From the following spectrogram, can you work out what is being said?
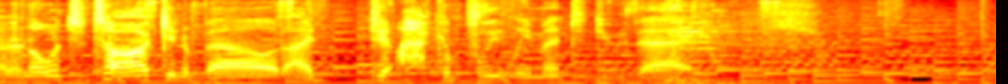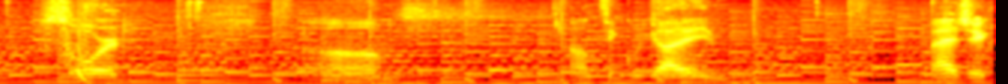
I don't know what you're talking about. I, I completely meant to do that. Sword. Um, I don't think we got any magic.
